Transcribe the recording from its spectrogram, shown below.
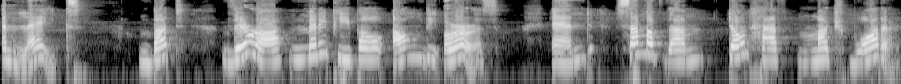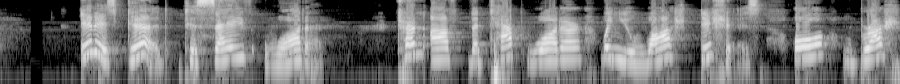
and lakes. But there are many people on the earth, and some of them don't have much water. It is good to save water. Turn off the tap water when you wash dishes or brush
